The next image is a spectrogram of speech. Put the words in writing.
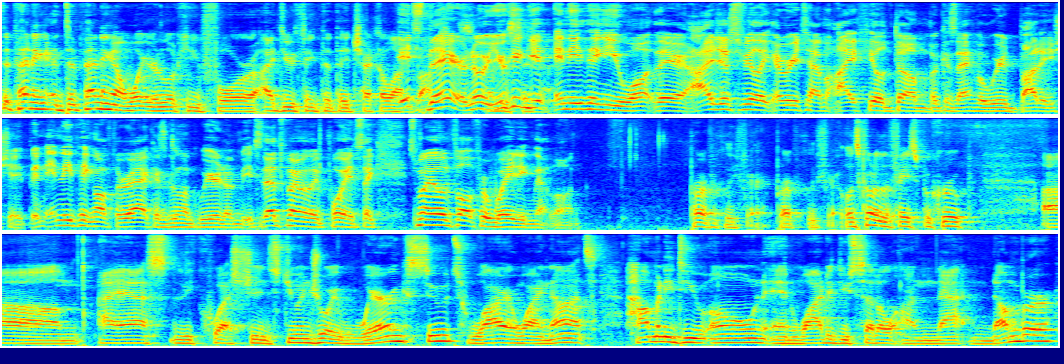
depending depending on what you're looking for, I do think that they check a lot. It's boxes. there. No, you can get anything you want there. I just feel like every time I feel dumb because I have a weird body shape, and anything off the rack is gonna look weird on me. So that's my only point. It's like it's my own fault for waiting that long. Perfectly fair. Perfectly fair. Let's go to the Facebook group. Um, I asked the questions Do you enjoy wearing suits? Why or why not? How many do you own? And why did you settle on that number?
